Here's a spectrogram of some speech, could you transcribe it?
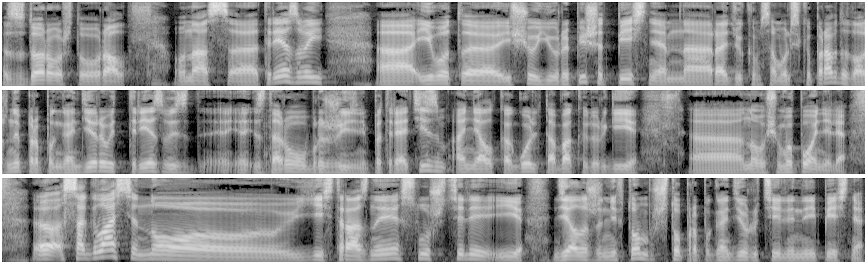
здорово, что Урал у нас э, трезвый. А, и вот э, еще Юра пишет, песня на радио «Комсомольская правда» должны пропагандировать трезвый э, и здоровый образ жизни. Патриотизм, а не алкоголь, табак и другие. Э, ну, в общем, вы поняли. Э, согласен, но есть разные слушатели, и дело же не в том, что пропагандируют те или иные песни.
